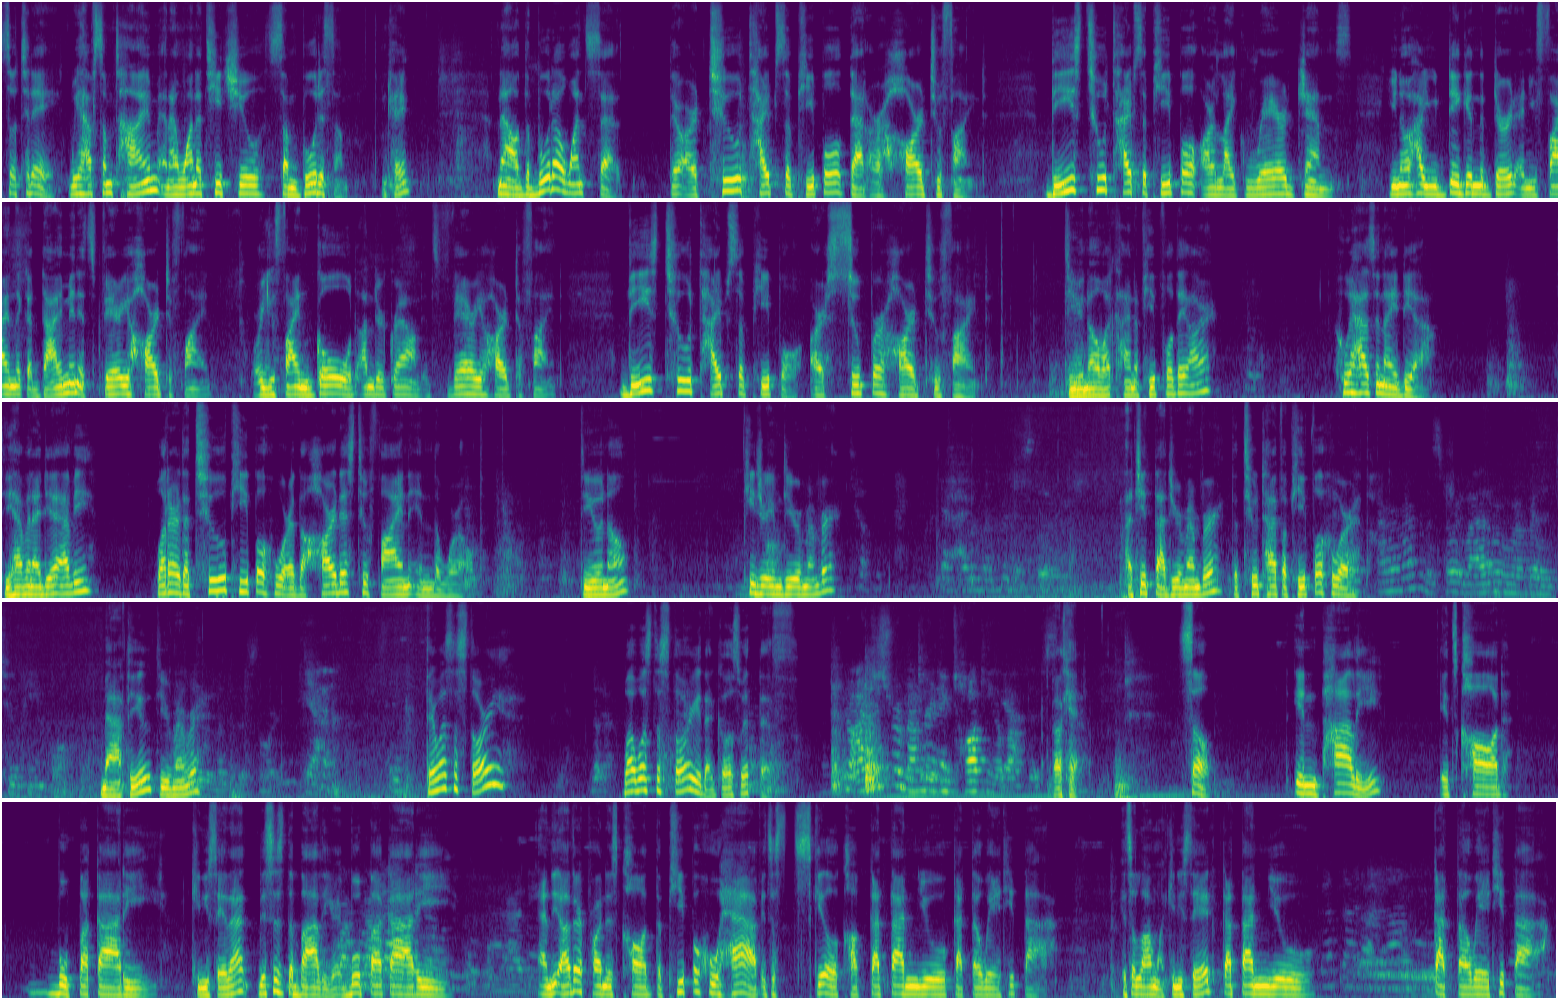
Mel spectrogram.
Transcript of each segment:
So today we have some time and I want to teach you some Buddhism, okay? Now, the Buddha once said there are two types of people that are hard to find. These two types of people are like rare gems. You know how you dig in the dirt and you find like a diamond? It's very hard to find. Or you find gold underground, it's very hard to find. These two types of people are super hard to find. Do you know what kind of people they are? Who has an idea? Do you have an idea, Abby? What are the two people who are the hardest to find in the world? Do you know? P Dream, do you remember? Yeah, I remember the story. Achita, do you remember the two type of people who are I remember the story, but I don't remember the two people. Matthew? Do you remember? remember the story. Yeah. There was a story. What was the story that goes with this? No, I just remembered you talking about this. Okay. So, in Pali, it's called Bupakari. Can you say that? This is the Bali, right? Bupakari. And the other part is called the people who have, it's a skill called Katanyu Katavetita. It's a long one. Can you say it? Katanyu Katavetita.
